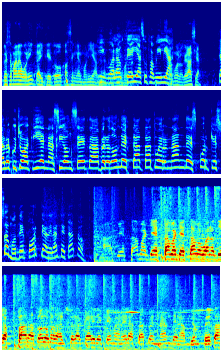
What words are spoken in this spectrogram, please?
Una semana bonita y que todo pase en armonía. ¿verdad? Igual a usted y a su familia. Bueno, gracias. Ya lo escuchó aquí en Nación Z, pero ¿dónde está Tato Hernández? Porque somos deporte. Adelante, Tato. Aquí estamos, aquí estamos, aquí estamos. Buenos días para todos, para dejarse la cara y de qué manera Tato Hernández, Nación Z.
